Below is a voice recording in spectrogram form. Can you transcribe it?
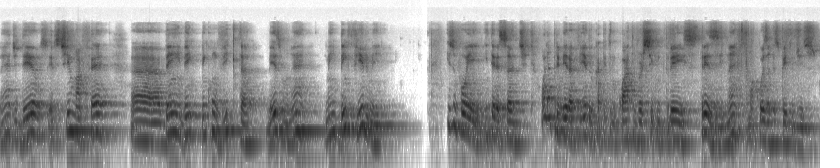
né, de Deus, eles tinham uma fé uh, bem, bem, bem convicta mesmo, né? bem, bem firme Isso foi interessante. Olha 1 Pedro, capítulo 4, versículo 3, 13, né? Uma coisa a respeito disso.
